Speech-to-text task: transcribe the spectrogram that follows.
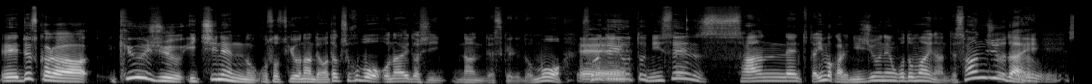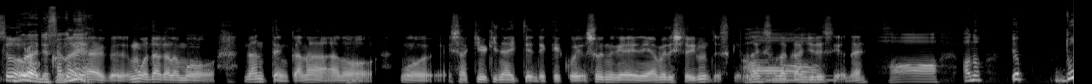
えー、ですから91年のご卒業なんで私ほぼ同い年なんですけれどもそれでいうと2003年って言ったら今から20年ほど前なんで30代ぐらいですよね。うん、もうだからもう何点かなあの、もう先行きないってんで結構そういうのでやめる人いるんですけどね。そんな感じですよね。はあ。あのやど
